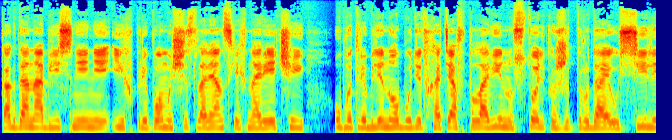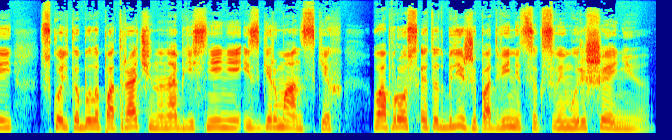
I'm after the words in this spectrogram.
когда на объяснение их при помощи славянских наречий употреблено будет хотя в половину столько же труда и усилий, сколько было потрачено на объяснение из германских, вопрос этот ближе подвинется к своему решению.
